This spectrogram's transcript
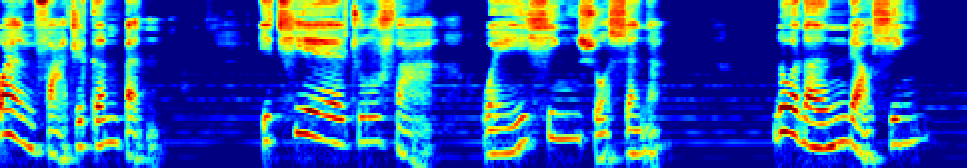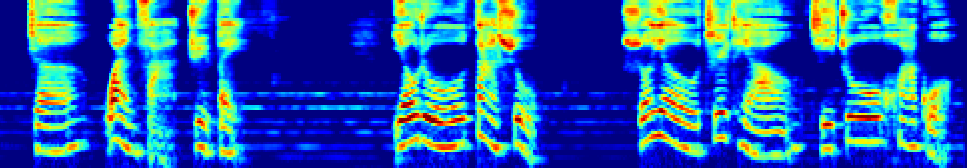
万法之根本，一切诸法唯心所生啊。若能了心，则万法具备，犹如大树，所有枝条及诸花果，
